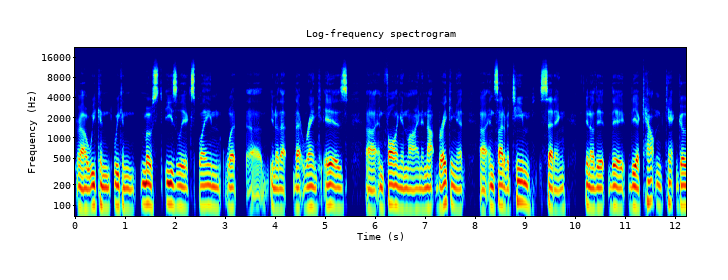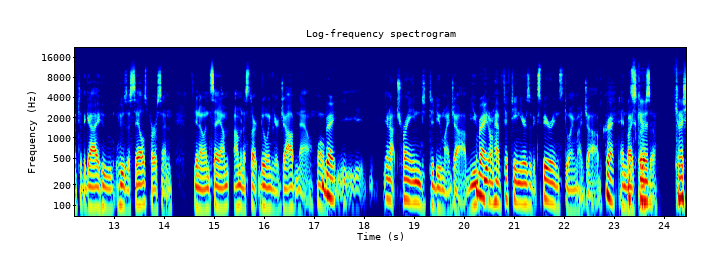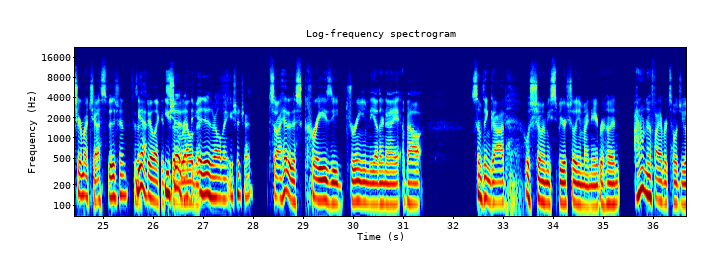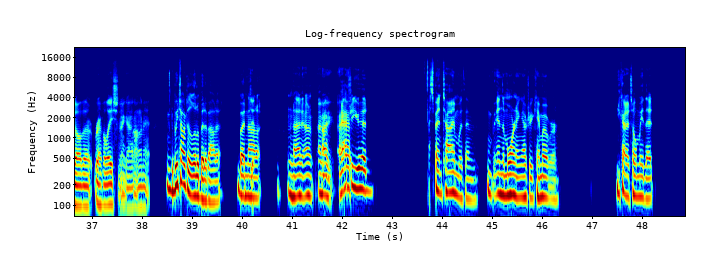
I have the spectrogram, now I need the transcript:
uh, we can we can most easily explain what uh, you know that that rank is uh, and falling in line and not breaking it uh, inside of a team setting. You know the the the accountant can't go to the guy who who's a salesperson, you know, and say I'm I'm going to start doing your job now. Well, Right. y- y- you're not trained to do my job. You Right. you don't have 15 years of experience doing my job, Correct. and That's vice good. versa. Can I share my chess vision? Because Yeah, I feel like it's you so should. I think relevant. it is relevant. You should share so I had this crazy dream the other night about something God was showing me spiritually in my neighborhood. I don't know if I ever told you all the revelation I got on it. We talked a little bit about it, but not. not I, I mean, I- after you had spent time with him in the morning after he came over, you kind of told me that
